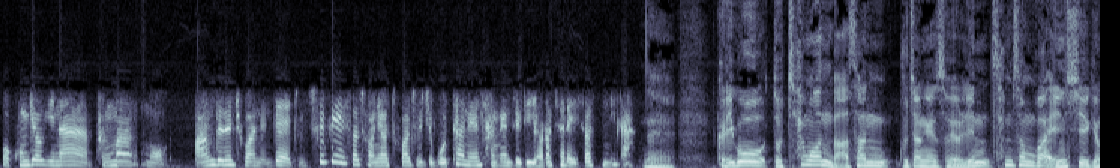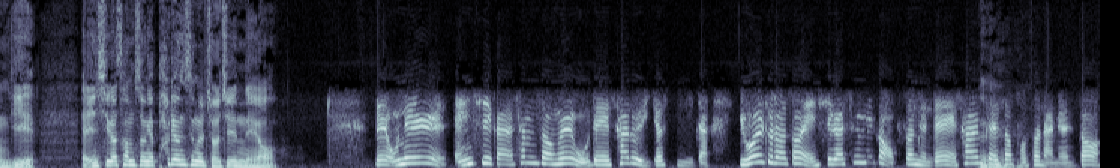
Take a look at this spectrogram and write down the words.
뭐 공격이나 방망 뭐 마운드는 좋았는데 좀 수비에서 전혀 도와주지 못하는 장면들이 여러 차례 있었습니다. 네. 그리고 또 창원 마산 구장에서 열린 삼성과 NC의 경기 NC가 삼성의 8연승을 저지했네요. 네, 오늘 NC가 삼성을 5대 4로 이겼습니다. 6월 들어서 NC가 승리가 없었는데 4연패에서 네. 벗어나면서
